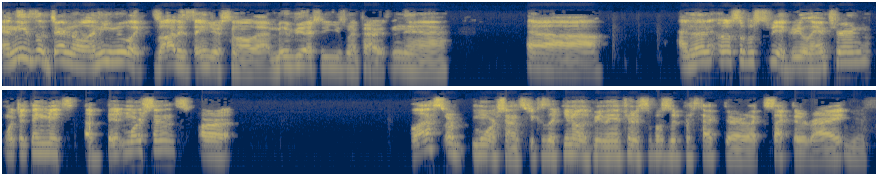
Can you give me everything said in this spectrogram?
and he's the general, and he knew like Zod is dangerous and all that. Maybe I should use my powers. Nah. Uh, and then it was supposed to be a Green Lantern, which I think makes a bit more sense, or less or more sense because like you know the Green Lantern is supposed to protect their like sector, right? Yes.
